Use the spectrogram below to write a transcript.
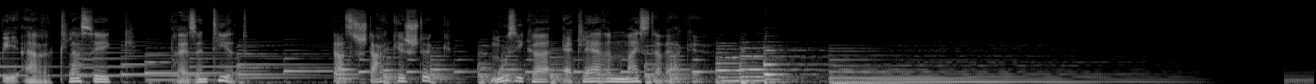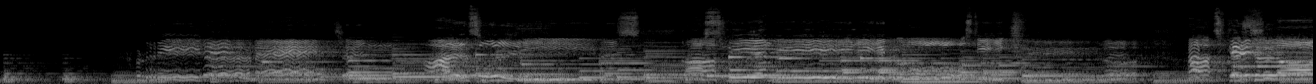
BR Klassik präsentiert. Das starke Stück. Musiker erklären Meisterwerke. also Liebes, das wir nie groß die Kühle hat geschleudert.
